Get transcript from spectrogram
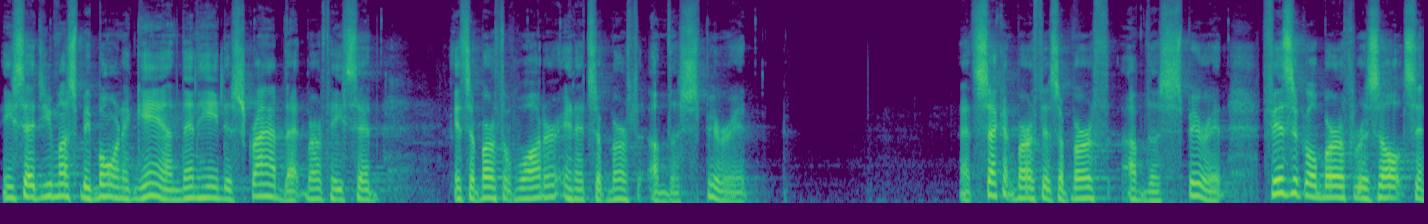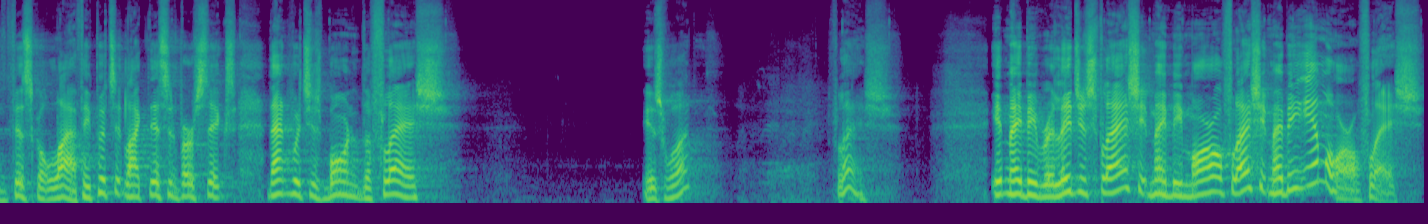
He said, You must be born again. Then he described that birth. He said, It's a birth of water and it's a birth of the Spirit. That second birth is a birth of the Spirit. Physical birth results in physical life. He puts it like this in verse 6 That which is born of the flesh is what? Flesh. It may be religious flesh, it may be moral flesh, it may be immoral flesh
